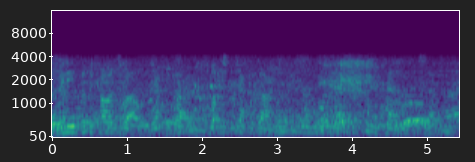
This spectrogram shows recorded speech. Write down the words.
We need another card as well, the Jack of Diamonds. Watch the Jack of Diamonds. 10, 7.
